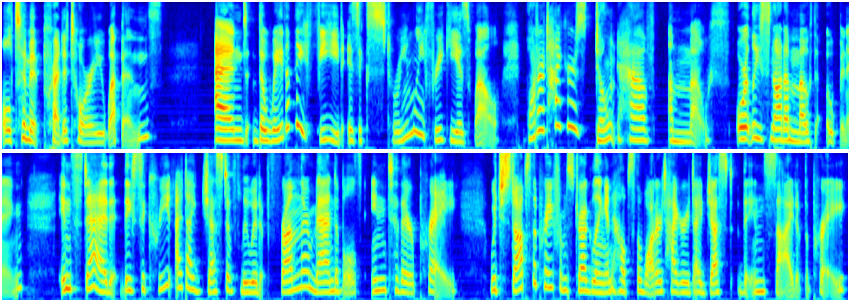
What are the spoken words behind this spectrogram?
ultimate predatory weapons. And the way that they feed is extremely freaky as well. Water tigers don't have a mouth, or at least not a mouth opening. Instead, they secrete a digestive fluid from their mandibles into their prey, which stops the prey from struggling and helps the water tiger digest the inside of the prey.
